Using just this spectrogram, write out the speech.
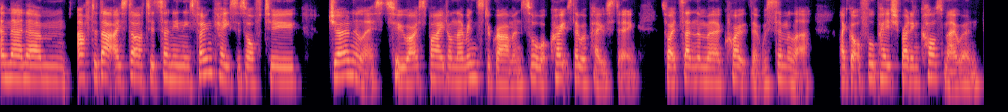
And then um, after that, I started sending these phone cases off to journalists who I spied on their Instagram and saw what quotes they were posting. So I'd send them a quote that was similar. I got a full page spread in Cosmo, and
